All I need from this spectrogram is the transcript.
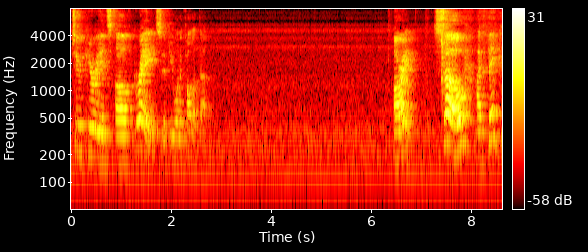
two periods of grades, if you want to call it that. All right, so I think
